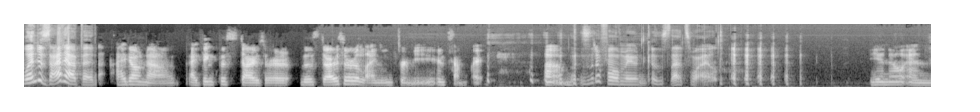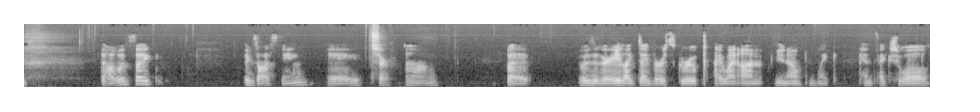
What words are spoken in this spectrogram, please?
when does that happen I don't know. I think the stars are the stars are aligning for me in some way. Um, is it a full moon because that's wild you know, and that was like exhausting, A. sure Um, but it was a very like diverse group. I went on, you know, I'm, like pansexual.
